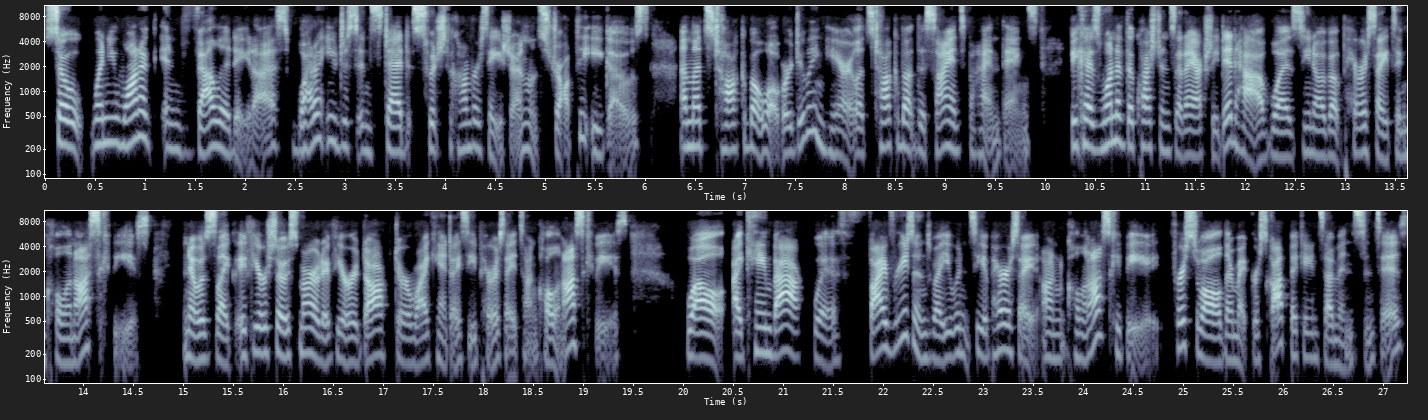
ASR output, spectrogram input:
so when you want to invalidate us, why don't you just instead switch the conversation? Let's drop the egos and let's talk about what we're doing here. Let's talk about the science behind things. Because one of the questions that I actually did have was, you know, about parasites and colonoscopies. And it was like, if you're so smart, if you're a doctor, why can't I see parasites on colonoscopies? Well, I came back with five reasons why you wouldn't see a parasite on colonoscopy. First of all, they're microscopic in some instances.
